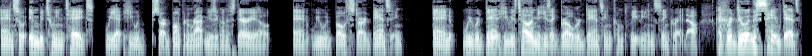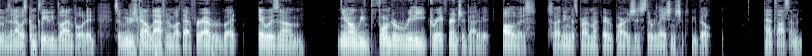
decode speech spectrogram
And so in between takes, we he would start bumping rap music on the stereo, and we would both start dancing. And we were dan- He was telling me, he's like, "Bro, we're dancing completely in sync right now. Like we're doing the same dance moves." And I was completely blindfolded. So we were just kind of laughing about that forever. But it was, um, you know, we formed a really great friendship out of it, all of us. So I think that's probably my favorite part is just the relationships we built. that's awesome.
